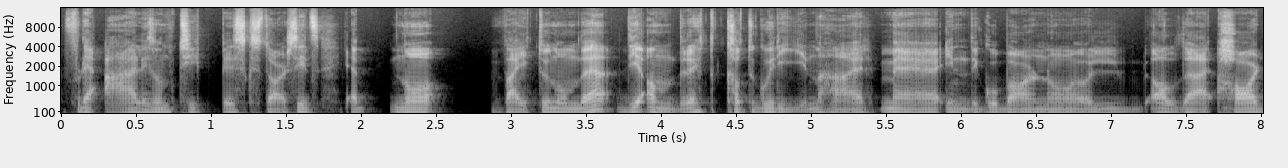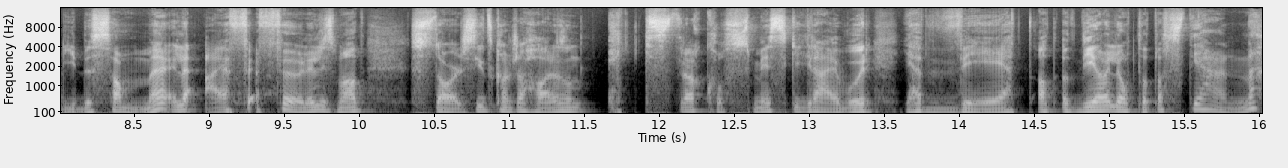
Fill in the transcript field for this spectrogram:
for det er liksom typisk Starseeds. Nå Veit du noe om det? De andre kategoriene her, med Indigo-barn og alle, det, har de det samme? Eller er jeg, jeg føler liksom at Starseeds kanskje har en sånn ekstra kosmisk greie hvor jeg vet at, at de er veldig opptatt av stjernene.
